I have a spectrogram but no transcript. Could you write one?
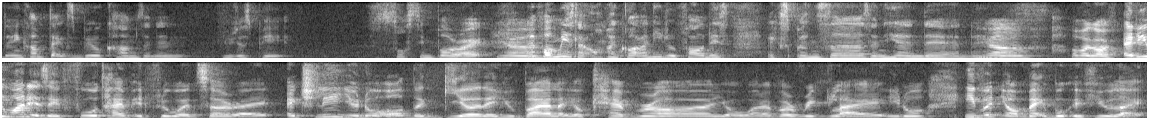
the income tax bill comes, and then you just pay it. So simple, right? Yeah. And for me, it's like, oh my god, I need to file these expenses and here and there and then. Yeah. Oh my god, if anyone is a full time influencer, right? Actually, you know all the gear that you buy, like your camera, your whatever ring light, you know, even your MacBook if you like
